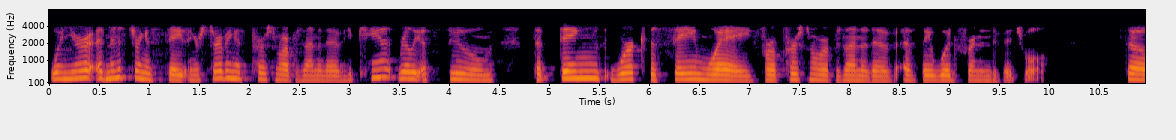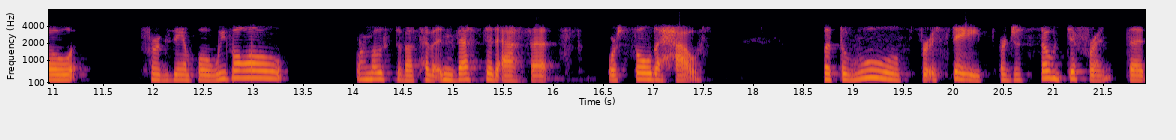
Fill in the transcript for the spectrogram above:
when you're administering a state and you're serving as personal representative, you can't really assume that things work the same way for a personal representative as they would for an individual. So, for example, we've all, or most of us, have invested assets or sold a house, but the rules for estates are just so different that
